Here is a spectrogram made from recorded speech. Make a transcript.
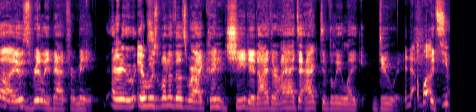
Oh, it was really bad for me. It, it was one of those where I couldn't cheat it either. I had to actively like do it. And, uh, well, It you,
